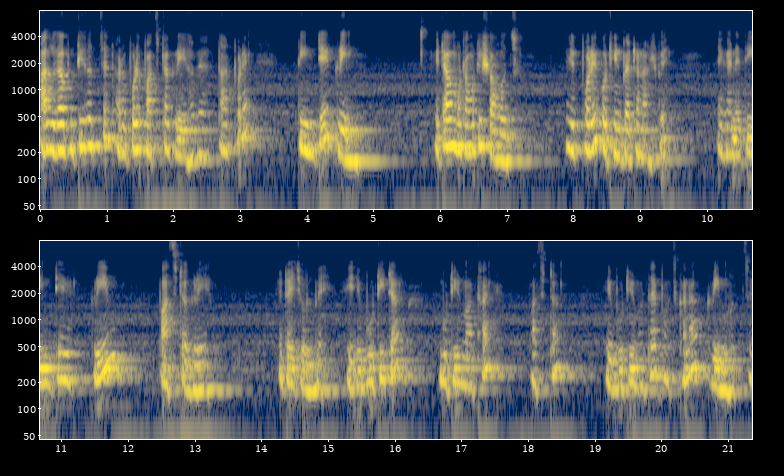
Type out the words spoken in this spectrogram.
আলগা বুটি হচ্ছে, তার উপরে পাঁচটা গ্রে হবে। তারপরে তিনটে ক্রিম। এটাও মোটামুটি সহজ। এরপরে কঠিন প্যাটার্ন আসবে। এখানে তিনটে ক্রিম, পাঁচটা গ্রে। এটাই চলবে। এই যে বুটিটা, বুটির মাথায় পাঁচটা, এই বুটির মাথায় পাঁচখানা ক্রিম হচ্ছে।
